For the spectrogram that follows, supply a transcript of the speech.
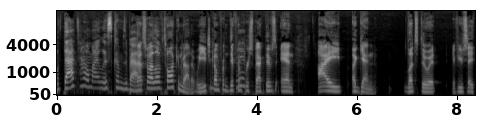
I- that's how my list comes about. That's why I love talking about it. We each come from different perspectives, and I again, let's do it. If you say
